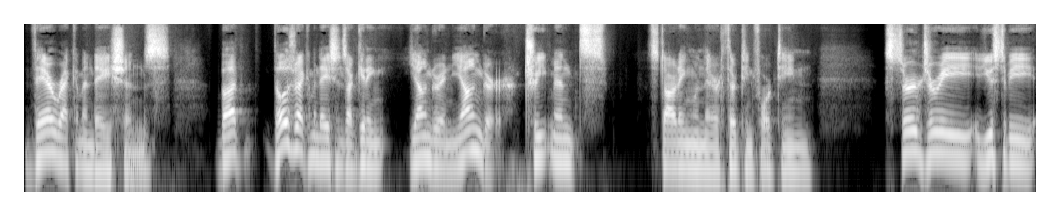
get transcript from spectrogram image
their recommendations, but those recommendations are getting younger and younger. Treatment starting when they're 13, 14. Surgery, it used to be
